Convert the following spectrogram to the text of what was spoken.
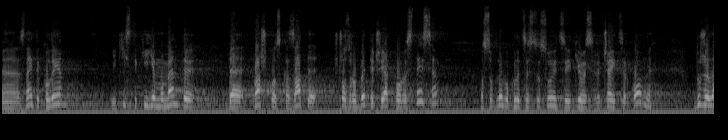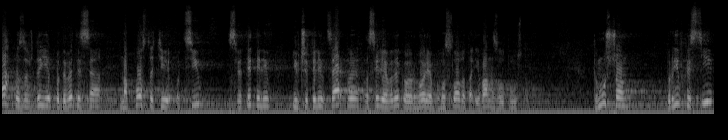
е, знаєте, коли якісь такі є моменти, де важко сказати, що зробити чи як повестися, особливо коли це стосується якихось речей церковних, дуже легко завжди є подивитися на постаті отців, святителів і вчителів церкви Василія Великого, Григорія Богослова та Івана Золотоустого. Тому що, дорогі в Христі,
